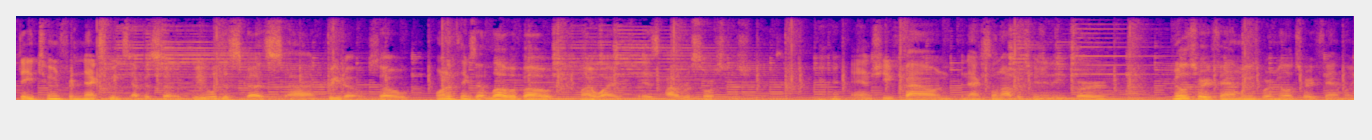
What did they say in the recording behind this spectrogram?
stay tuned for next week's episode. We will discuss uh, Credo. So, one of the things I love about my wife is how resourceful she is. And she found an excellent opportunity for military families. We're a military family.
